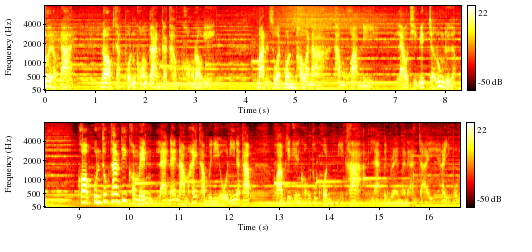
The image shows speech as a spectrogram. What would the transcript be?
ช่วยเราได้ นอกจากผลของการกระทำของเราเอง มันสวดมนต์ภาวนาทำความดี แล้วชีวิตจะรุ่งเรือง ขอบคุณทุกท่านที่คอมเมนต์และแนะนำให้ทำวิดีโอนี้นะครับ ความคิดเห็นของทุกคนมีค่า และเป็นแรงบันดาลใจ ให้ผม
